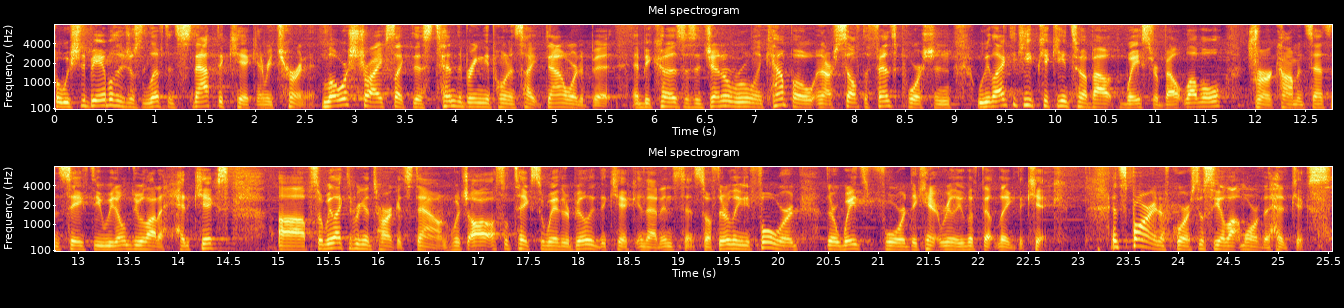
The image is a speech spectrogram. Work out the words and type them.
But we should be able to just lift and snap the kick and return it. Lower strikes like this tend to bring the opponent's height downward a bit, and because as a general rule in Kempo, in our self-defense portion, we like to keep kicking to about waist or belt level for common sense and safety. We don't do a lot of head kicks. Uh, so we like to bring the targets down, which also takes away their ability to kick in that instance. So if they're leaning forward, their weight's forward, they can't really lift that leg to kick. In sparring, of course, you'll see a lot more of the head kicks.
